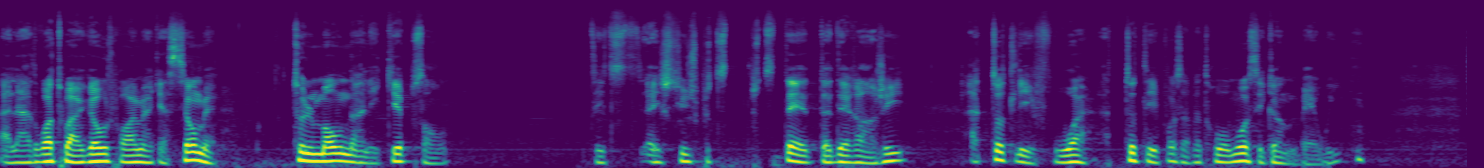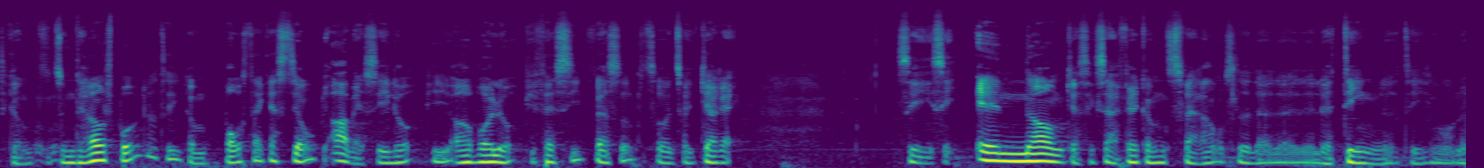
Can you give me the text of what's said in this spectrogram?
aller à droite ou à gauche pour avoir ma question, mais tout le monde dans l'équipe sont, je peux te, déranger? À toutes les fois, à toutes les fois, ça fait trois mois, c'est comme, ben oui. C'est comme, tu me déranges pas, comme, pose ta question, puis ah, ben c'est là, puis ah, va là, puis fais ci, puis fais ça, puis vas, tu vas être correct. C'est énorme qu'est-ce que ça fait comme différence, là, le, le- le team, là, on, a,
